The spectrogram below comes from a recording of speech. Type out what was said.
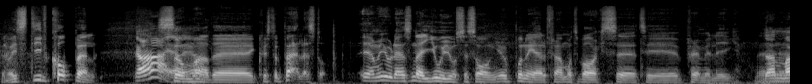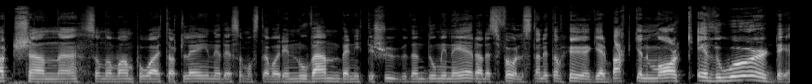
Det var ju Steve Koppel Ja, ja, som ja. hade Crystal Palace då. Ja, man gjorde en sån där jojo-säsong, upp och ner, fram och tillbaks eh, till Premier League. Den Eh, matchen eh, som de vann på White Hart Lane i det som måste ha varit i november 97. Den dominerades fullständigt av högerbacken Mark Edwardy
